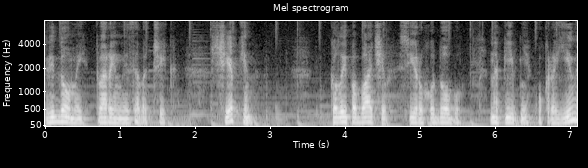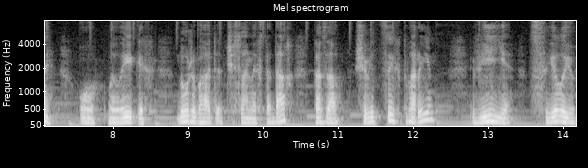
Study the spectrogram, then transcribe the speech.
відомий тваринний заводчик Щепкін, коли побачив сіру худобу на півдні України у великих, дуже багаточисленних стадах, казав, що від цих тварин віє силою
